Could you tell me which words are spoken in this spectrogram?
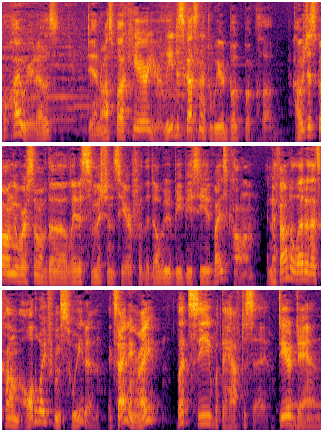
Oh, hi, weirdos. Dan Rossbach here, your lead discussant at the Weird Book Book Club. I was just going over some of the latest submissions here for the WBBC advice column, and I found a letter that's come all the way from Sweden. Exciting, right? Let's see what they have to say. Dear Dan,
